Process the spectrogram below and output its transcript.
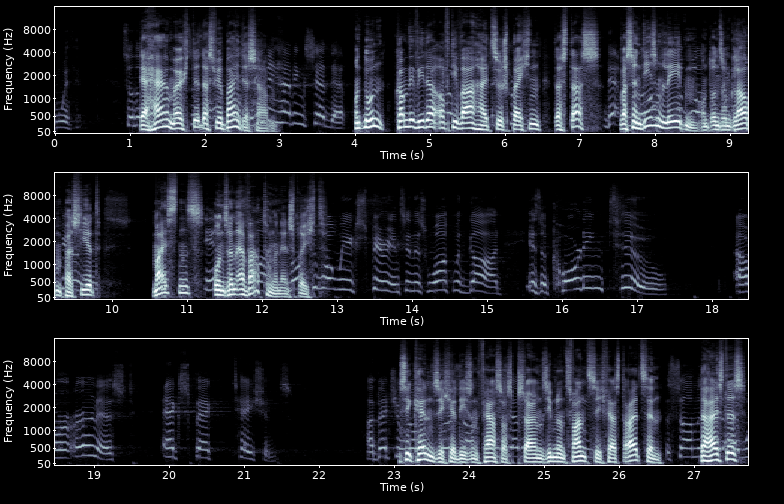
Der Herr möchte, dass wir beides haben. Und nun kommen wir wieder auf die Wahrheit zu sprechen, dass das, was in diesem Leben und unserem Glauben passiert, meistens unseren Erwartungen entspricht. Sie kennen sicher diesen Vers aus Psalm 27, Vers 13. Da heißt es,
